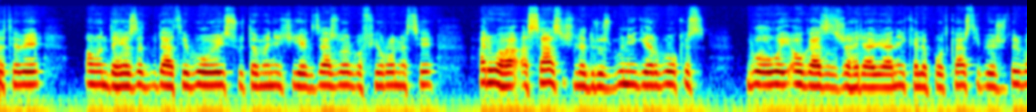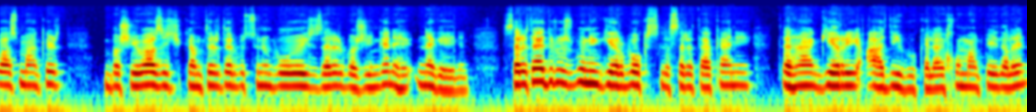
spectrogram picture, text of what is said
دەتەوێ ئەوەندە هێزت بداتێ بۆی سوتەمەنێکی یەکجار زۆر بە فیڕۆ نەچێ هەروەها ئەساسیش لە دروستبوونی گێربۆکس بۆ ئەوەی ئەو گازە ژەهراویانەی کە لە پۆدکاستی پێشوتر باسمان کرد بە شێوازێکی کەمتر دەربچن و بۆی زەرەر بە ژینگە نەگەینن سەرەتای دروستبوونی گێربۆکس لە سەرەتاکانی تەنها گێڕی عادی بوو کە لای خۆمان پێی دەڵێن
